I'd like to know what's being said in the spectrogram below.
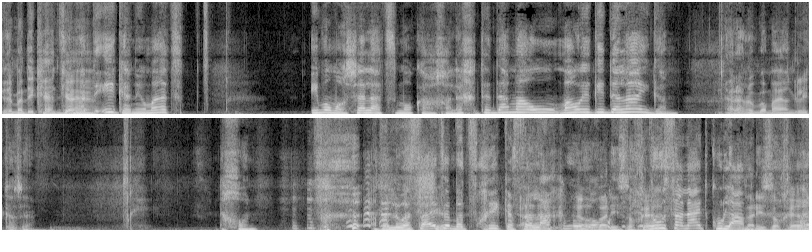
זה מדאיג, כן, זה כן. מדאיג, אני אומרת, אם הוא מרשה לעצמו ככה, לך תדע מה הוא, מה הוא יגיד עליי גם. היה לנו במאי אנגלי כזה. נכון. אבל הוא עשה את זה מצחיק, אז סלחנו לא, לו. והוא שנא את כולם. ואני זוכר.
